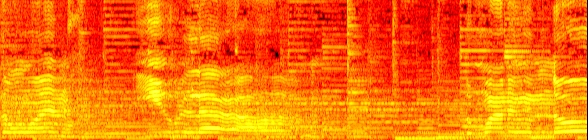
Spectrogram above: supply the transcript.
the one you love. The one who knows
